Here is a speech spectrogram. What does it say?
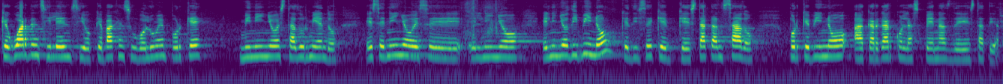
que guarden silencio, que bajen su volumen porque mi niño está durmiendo. Ese niño es el, niño, el niño divino que dice que, está cansado porque vino a cargar con las penas de esta tierra.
